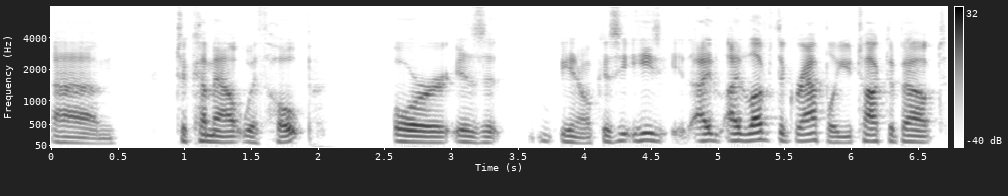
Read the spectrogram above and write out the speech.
um, to come out with hope, or is it, you know, because he, he's I I loved the grapple you talked about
